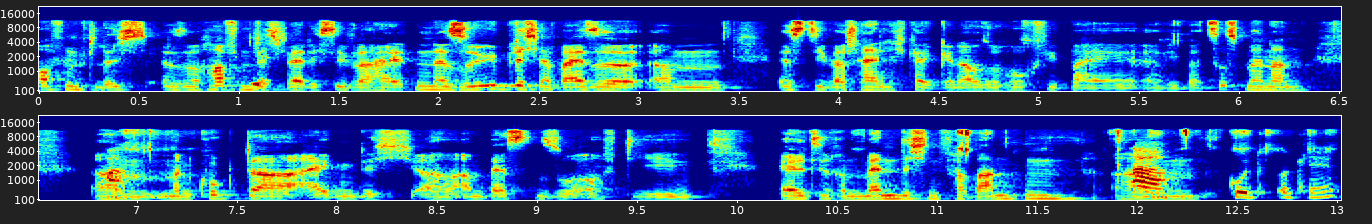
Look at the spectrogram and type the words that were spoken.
Hoffentlich, also hoffentlich ja. werde ich sie behalten. Also üblicherweise ähm, ist die Wahrscheinlichkeit genauso hoch wie bei, äh, wie bei Cis-Männern. Ähm, man guckt da eigentlich äh, am besten so auf die älteren männlichen Verwandten. Ah, ähm, ah, gut, okay.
